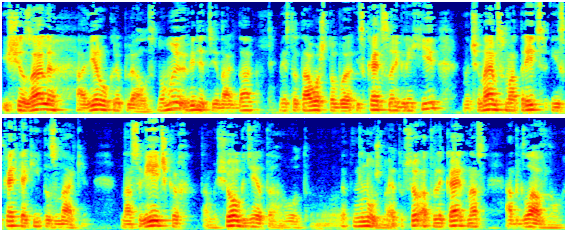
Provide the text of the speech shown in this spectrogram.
исчезали, а вера укреплялась. Но мы, видите, иногда вместо того, чтобы искать свои грехи, начинаем смотреть и искать какие-то знаки на свечках, там еще где-то. Вот. Это не нужно. Это все отвлекает нас от главного.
